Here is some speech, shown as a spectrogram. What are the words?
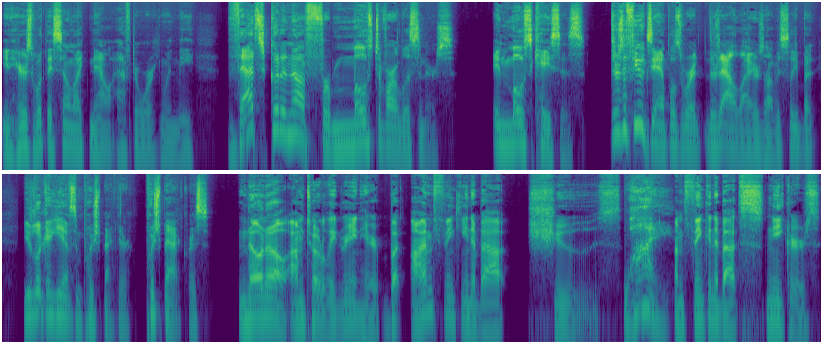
and here's what they sound like now after working with me. That's good enough for most of our listeners in most cases. There's a few examples where there's outliers, obviously, but you look like you have some pushback there. Pushback, Chris. No, no, I'm totally agreeing here. But I'm thinking about shoes. Why? I'm thinking about sneakers.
